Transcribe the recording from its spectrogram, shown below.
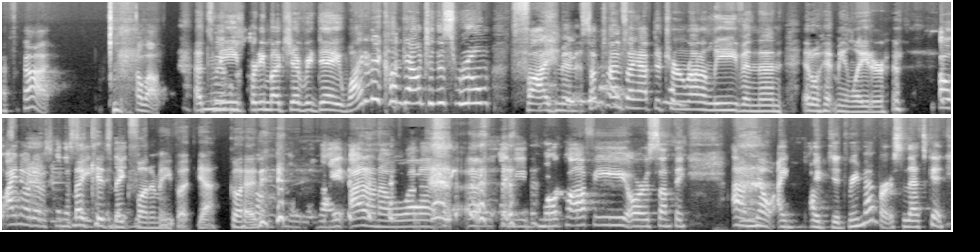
I forgot. Oh well, that's me pretty much every day. Why did I come down to this room? Five minutes. Sometimes I have to turn around and leave, and then it'll hit me later. Oh, I know what I was going to say. My kids make fun of me, but yeah, go ahead. Oh, right? I don't know. Uh, uh, I need more coffee or something. Um, no, I I did remember, so that's good.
